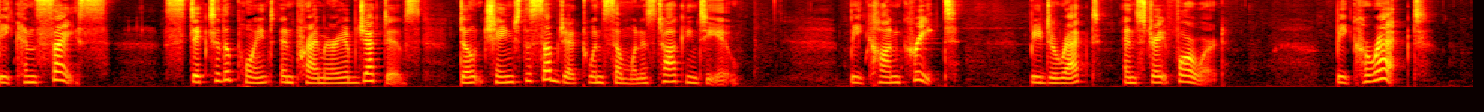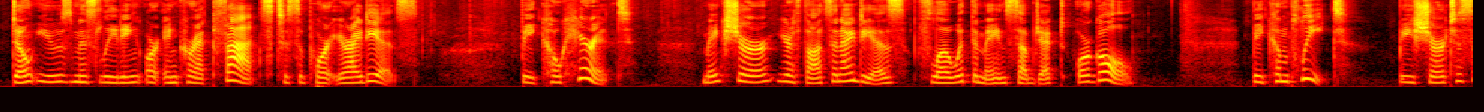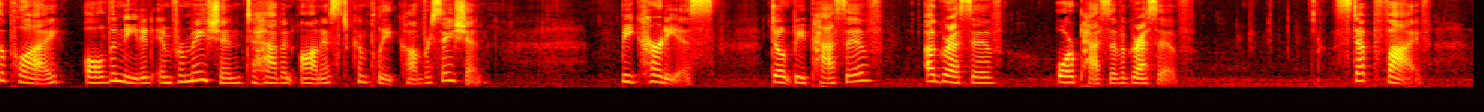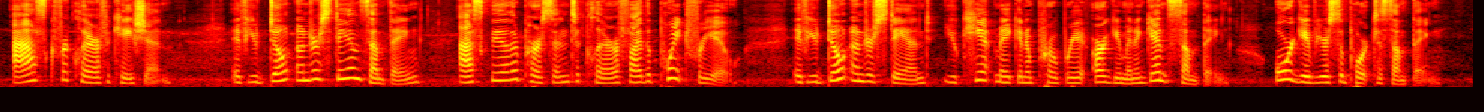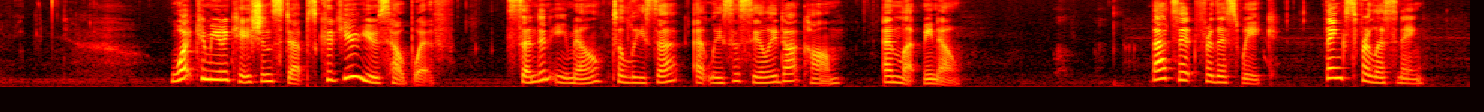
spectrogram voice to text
Be concise. Stick to the point and primary objectives. Don't change the subject when someone is talking to you. Be concrete. Be direct and straightforward. Be correct. Don't use misleading or incorrect facts to support your ideas. Be coherent. Make sure your thoughts and ideas flow with the main subject or goal. Be complete be sure to supply all the needed information to have an honest, complete conversation. Be courteous. Don't be passive, aggressive, or passive aggressive. Step 5 Ask for clarification. If you don't understand something, ask the other person to clarify the point for you. If you don't understand, you can't make an appropriate argument against something or give your support to something. What communication steps could you use help with? Send an email to lisa at lisasealey.com and let me know. That's it for this week. Thanks for listening.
